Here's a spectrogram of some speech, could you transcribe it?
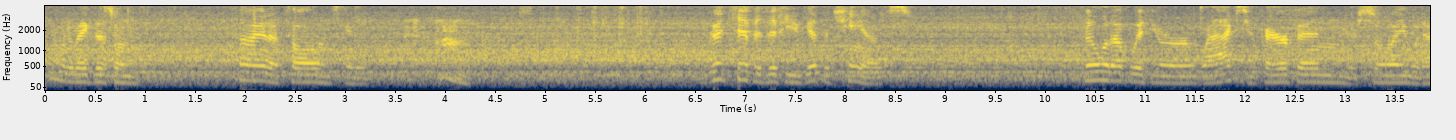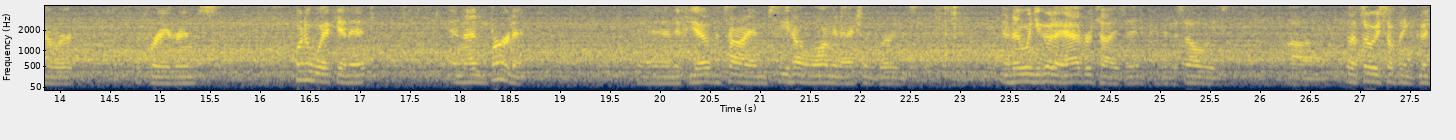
I'm going to make this one kind of tall and skinny. Good tip is if you get the chance, fill it up with your wax, your paraffin, your soy, whatever, the fragrance. Put a wick in it, and then burn it. And if you have the time, see how long it actually burns. And then when you go to advertise it, if you're going to sell these, uh, that's always something good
